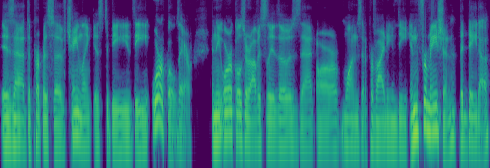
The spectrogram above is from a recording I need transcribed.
is that the purpose of Chainlink is to be the oracle there. And the oracles are obviously those that are ones that are providing the information, the data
